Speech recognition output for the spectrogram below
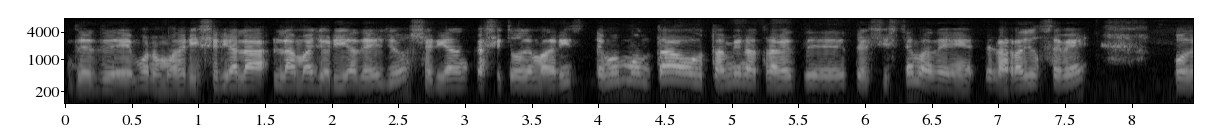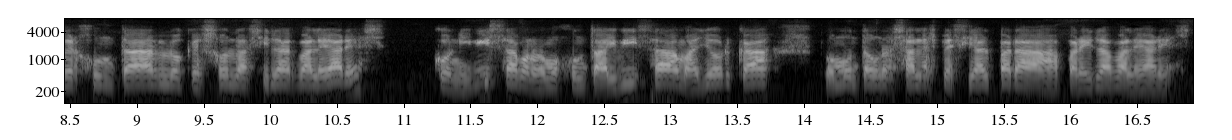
desde, bueno, Madrid sería la, la, mayoría de ellos, serían casi todo de Madrid. Hemos montado también a través del sistema de, la radio CB poder juntar lo que son las Islas Baleares con Ibiza, bueno, hemos juntado a Ibiza, Mallorca, hemos montado una sala especial para, para Islas Baleares.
